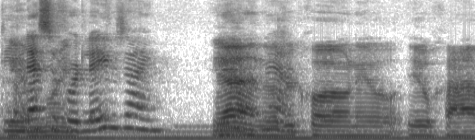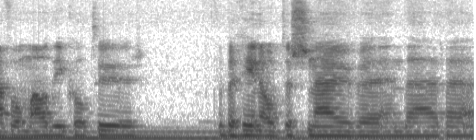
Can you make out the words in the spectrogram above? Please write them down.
Die Ja, lessen mooi. voor het leven zijn. Ja, en dat Ja. was ook gewoon heel, heel gaaf om al die cultuur te beginnen op te snuiven en daar eh,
